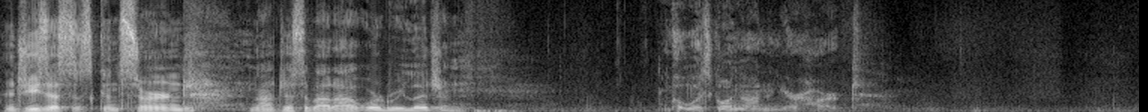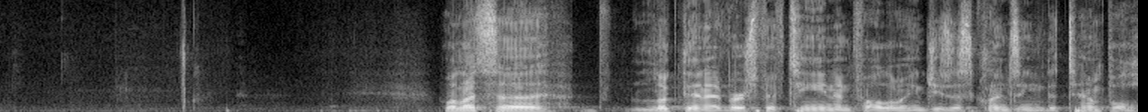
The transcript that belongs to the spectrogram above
And Jesus is concerned not just about outward religion, but what's going on in your heart. Well, let's uh, look then at verse 15 and following Jesus cleansing the temple.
